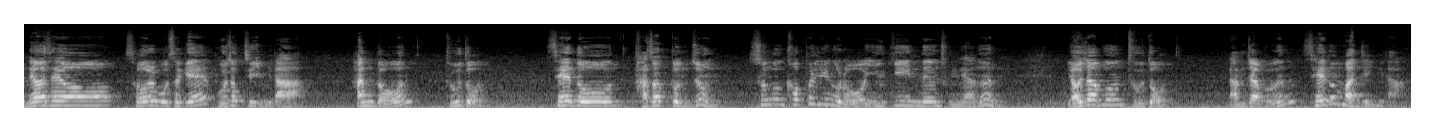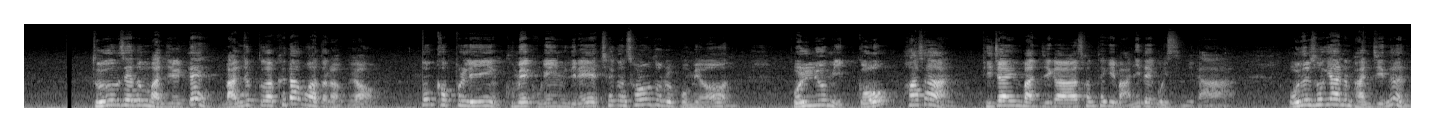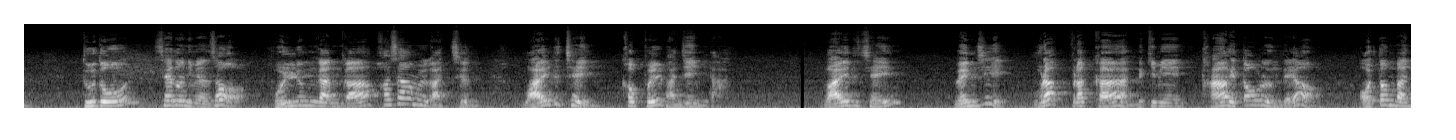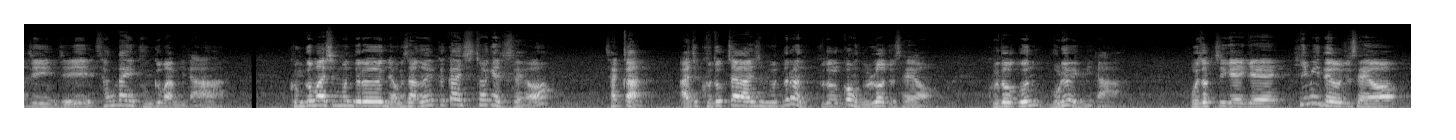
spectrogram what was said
안녕하세요. 서울보석의 보석주입니다. 한 돈, 두 돈, 세 돈, 다섯 돈 중 순금 커플링으로 인기 있는 중량은 여자분 두 돈, 남자분 세 돈 반지입니다. 두 돈, 세 돈 반지일 때 만족도가 크다고 하더라고요. 순금 커플링 구매 고객님들의 최근 선호도를 보면 볼륨 있고 화사한 디자인 반지가 선택이 많이 되고 있습니다. 오늘 소개하는 반지는 두 돈, 세 돈이면서 볼륨감과 화사함을 갖춘 와일드 체인 커플 반지입니다. 와일드 체인? 왠지 우락부락한 느낌이 강하게 떠오르는데요. 어떤 반지인지 상당히 궁금합니다. 궁금하신 분들은 영상을 끝까지 시청해주세요. 잠깐, 아직 구독자가 아니신 분들은 구독을 꼭 눌러주세요. 구독은 무료입니다. 보석지기에게 힘이 되어주세요.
